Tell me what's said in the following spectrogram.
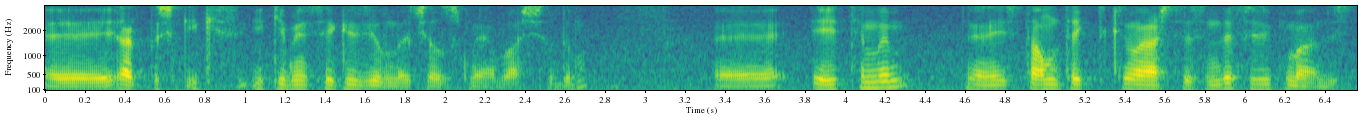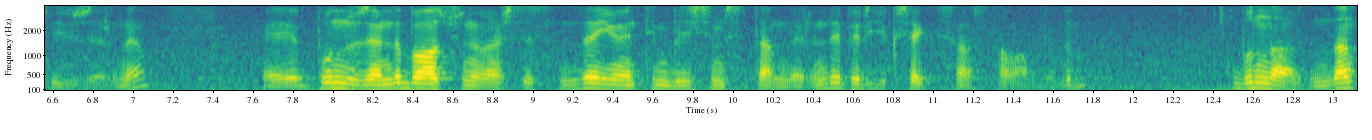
E, yaklaşık iki- 2008 yılında çalışmaya başladım. E, eğitimim e, İstanbul Teknik Üniversitesi'nde fizik mühendisliği üzerine. E, bunun üzerinde Boğaziçi Üniversitesi'nde yönetim bilişim sistemlerinde bir yüksek lisans tamamladım. Bunun ardından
